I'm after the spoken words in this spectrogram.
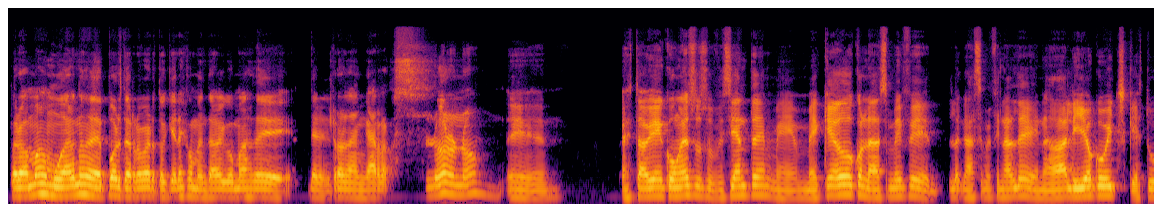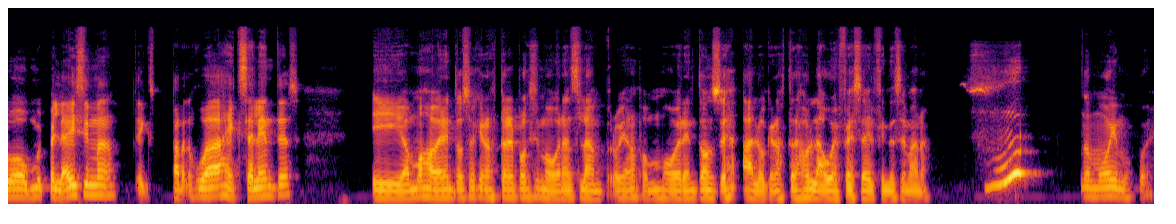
Pero vamos a mudarnos de deporte, Roberto. ¿Quieres comentar algo más de, del Roland Garros? No, no, no. Eh, está bien con eso, suficiente. Me, me quedo con la, semifi- la semifinal de Nadal y Djokovic, que estuvo muy peleadísima, ex- jugadas excelentes. Y vamos a ver entonces qué nos trae el próximo Grand Slam. Pero ya nos podemos mover entonces a lo que nos trajo la UFC el fin de semana. Nos movimos, pues.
